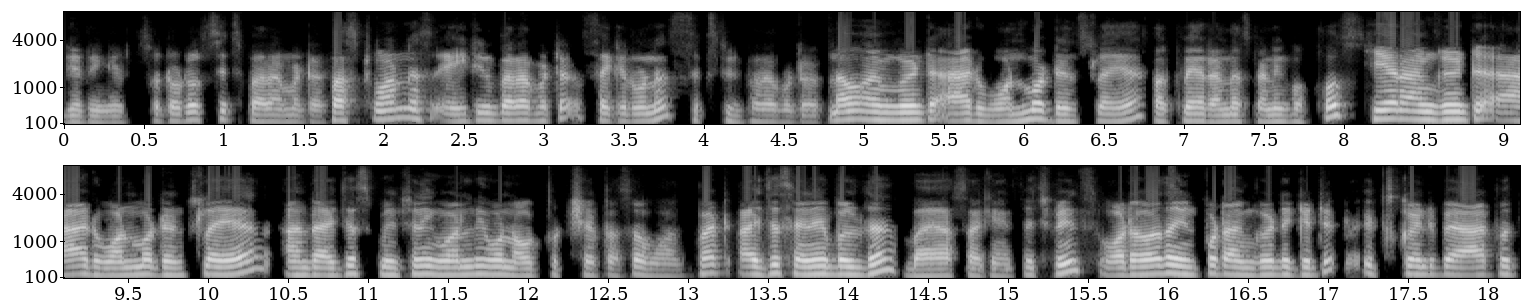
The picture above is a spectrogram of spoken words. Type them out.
getting it. So total 6 parameters. First one is 18 parameter. Second one is 16 parameter. Now I'm going to add one more dense layer for clear understanding purpose. Here I'm going to add one more dense layer and I just mentioning only one output shape as a one. But I just enable the bias again, which means whatever the input I'm going to get it, it's going to be add with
